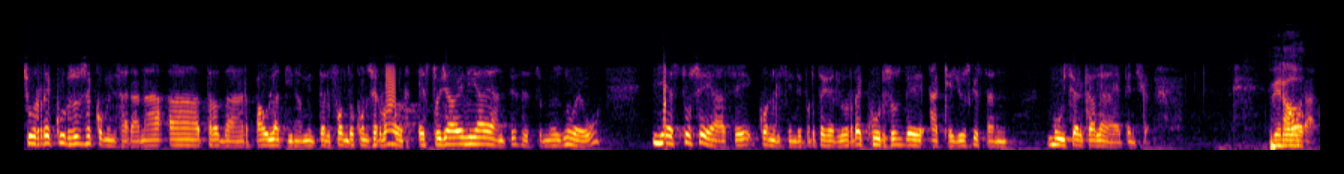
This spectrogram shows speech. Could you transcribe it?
sus recursos se comenzarán a, trasladar paulatinamente al fondo conservador. Esto ya venía de antes, esto no es nuevo, y esto se hace con el fin de proteger los recursos de aquellos que están muy cerca de la edad de pensión. Pero... Ahora,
